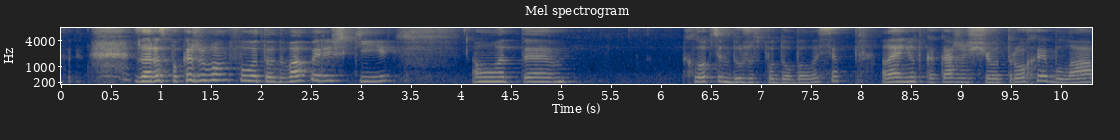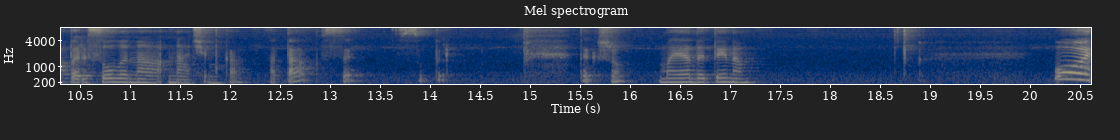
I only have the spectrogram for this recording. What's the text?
зараз покажу вам фото, два пиріжки. От, е, Хлопцям дуже сподобалося. Але Анютка каже, що трохи була пересолена начинка. А так, все супер. Так що, моя дитина. Ой,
